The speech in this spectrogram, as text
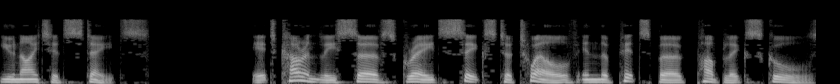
United States. It currently serves grades 6 to 12 in the Pittsburgh Public Schools.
